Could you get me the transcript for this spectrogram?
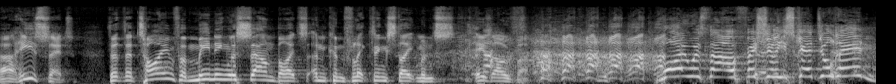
uh, he's said that the time for meaningless sound bites and conflicting statements is over. Why was that officially scheduled in?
